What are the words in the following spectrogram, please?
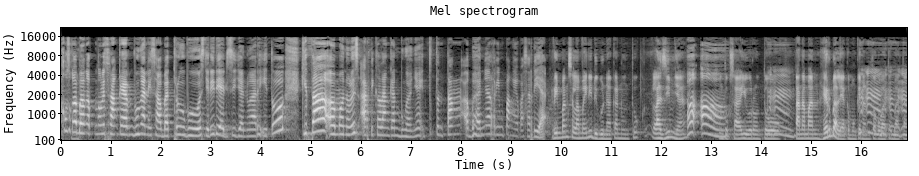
Aku suka banget nulis rangkaian bunga nih sahabat Trubus. Jadi di edisi Januari itu kita eh, menulis artikel rangkaian bunganya itu tentang eh, bahannya rimpang ya Pak Sardia. Rimpang selama ini digunakan untuk lazimnya Oh, oh. untuk sayur, untuk tanaman herbal ya kemungkinan untuk obat-obatan.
